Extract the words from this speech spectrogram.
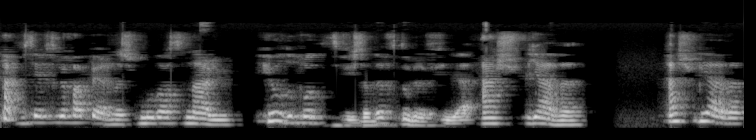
Pá, comecei a fotografar pernas, que muda o cenário. Eu, do ponto de vista da fotografia, acho piada. Acho piada.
